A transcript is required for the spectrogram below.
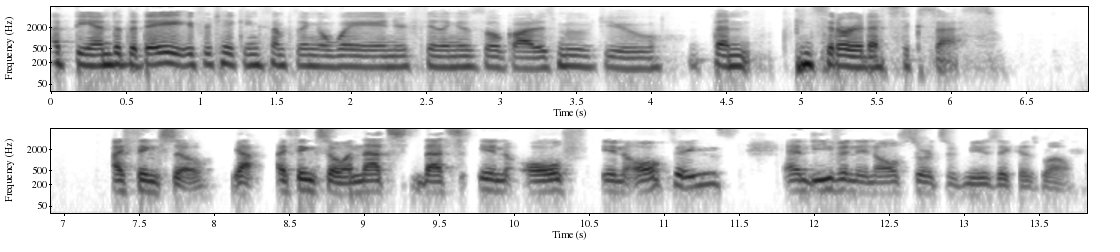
At the end of the day, if you're taking something away and you're feeling as though God has moved you, then consider it a success. I think so. Yeah, I think so, and that's that's in all in all things, and even in all sorts of music as well.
